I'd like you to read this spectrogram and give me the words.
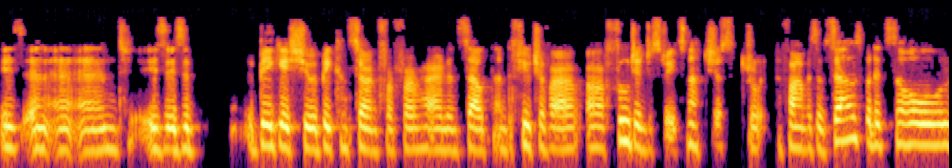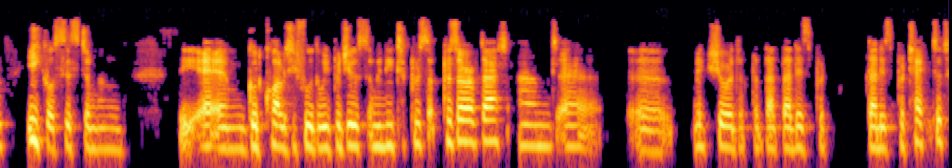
is and, and is is a big issue, a big concern for, for Ireland South and the future of our, our food industry. It's not just the farmers themselves, but it's the whole ecosystem and the um, good quality food that we produce, and we need to pres- preserve that and uh, uh, make sure that that, that, that is that is protected.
